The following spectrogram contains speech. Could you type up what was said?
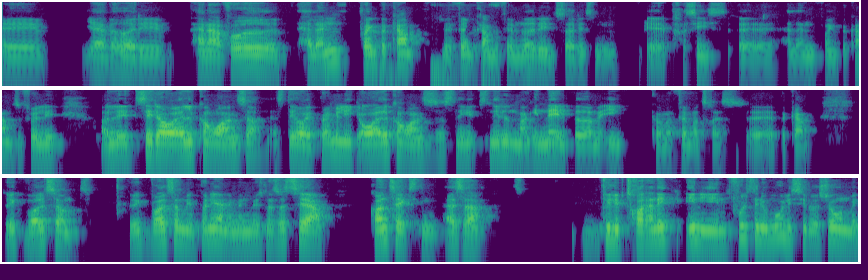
øh, ja, hvad hedder det, han har fået halvanden point per kamp, med fem kampe, fem neddel, så er det sådan øh, præcis øh, halvanden point per kamp selvfølgelig, og lidt set over alle konkurrencer, altså det var i Premier League, over alle konkurrencer, så snittet marginalt bedre med 1,65 øh, per kamp. Det er ikke voldsomt, det er ikke voldsomt imponerende, men hvis man så ser konteksten, altså Philip trådte han ikke ind i en fuldstændig umulig situation med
